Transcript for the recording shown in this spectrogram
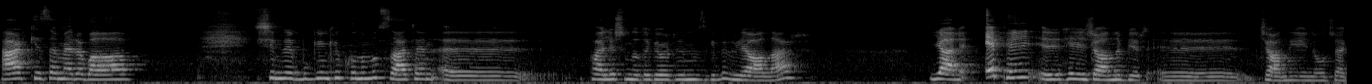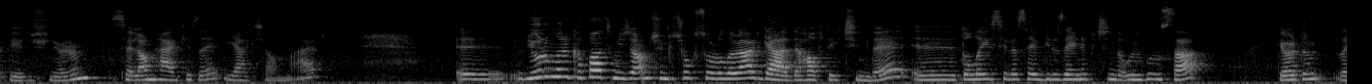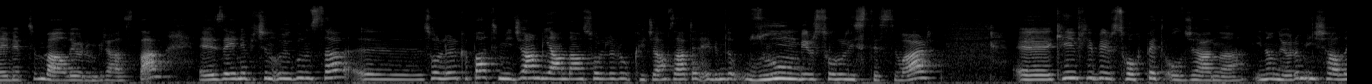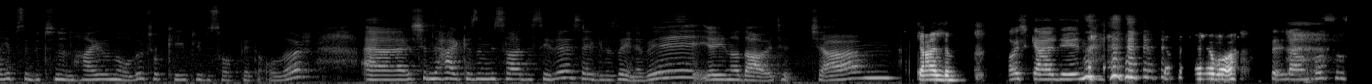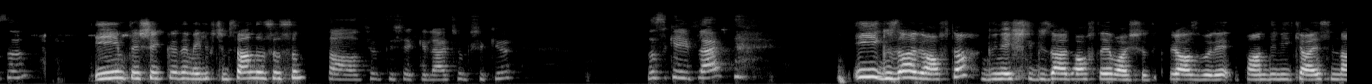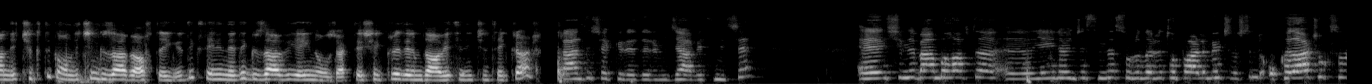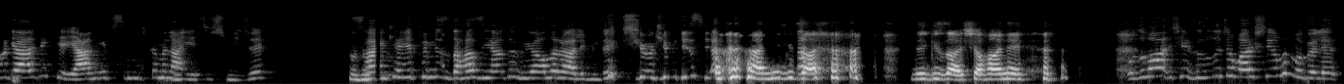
Herkese merhaba. Şimdi bugünkü konumuz zaten e, paylaşımda da gördüğünüz gibi rüyalar. Yani epey e, heyecanlı bir e, canlı yayın olacak diye düşünüyorum. Selam herkese, iyi akşamlar. E, yorumları kapatmayacağım çünkü çok sorular geldi hafta içinde. E, dolayısıyla sevgili Zeynep için de uygunsa Gördüm Zeynep'ciğim bağlıyorum birazdan. Ee, Zeynep için uygunsa e, soruları kapatmayacağım. Bir yandan soruları okuyacağım. Zaten elimde uzun bir soru listesi var. E, keyifli bir sohbet olacağına inanıyorum. İnşallah hepsi bütünün hayrına olur. Çok keyifli bir sohbet olur. E, şimdi herkesin müsaadesiyle sevgili Zeynep'i yayına davet edeceğim. Geldim. Hoş geldin. Merhaba. Selam, nasılsın? İyiyim, teşekkür ederim Elif'ciğim. Sen nasılsın? Sağ ol, çok teşekkürler, çok şükür. Nasıl keyifler? İyi, güzel bir hafta. Güneşli, güzel bir haftaya başladık. Biraz böyle pandemi hikayesinden de çıktık. Onun için güzel bir haftaya girdik. Seninle de güzel bir yayın olacak. Teşekkür ederim davetin için tekrar. Ben teşekkür ederim icabetin için. Ee, şimdi ben bu hafta e, yayın öncesinde soruları toparlamaya çalıştım. O kadar çok soru geldi ki yani hepsi muhtemelen yetişmeyecek. Sanki hepimiz daha ziyade rüyalar aleminde yaşıyor gibiyiz yani. Ne güzel. Ne güzel, şahane. O zaman şey hızlıca başlayalım mı böyle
